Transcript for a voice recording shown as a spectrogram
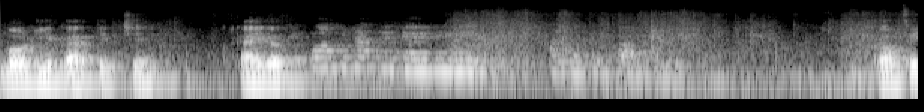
बोडली कार्तिकची. काय ग? कॉफी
